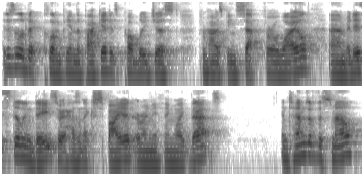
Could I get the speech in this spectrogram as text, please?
It is a little bit clumpy in the packet. It's probably just from how it's been sat for a while. Um, it is still in date, so it hasn't expired or anything like that. In terms of the smell,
